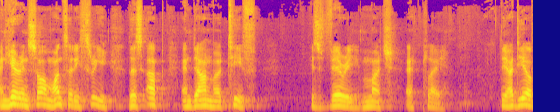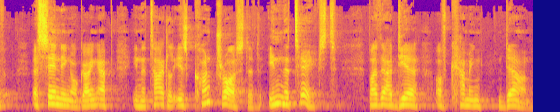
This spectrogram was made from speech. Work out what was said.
And here in Psalm 133, this up and down motif is very much at play. The idea of ascending or going up in the title is contrasted in the text by the idea of coming down.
